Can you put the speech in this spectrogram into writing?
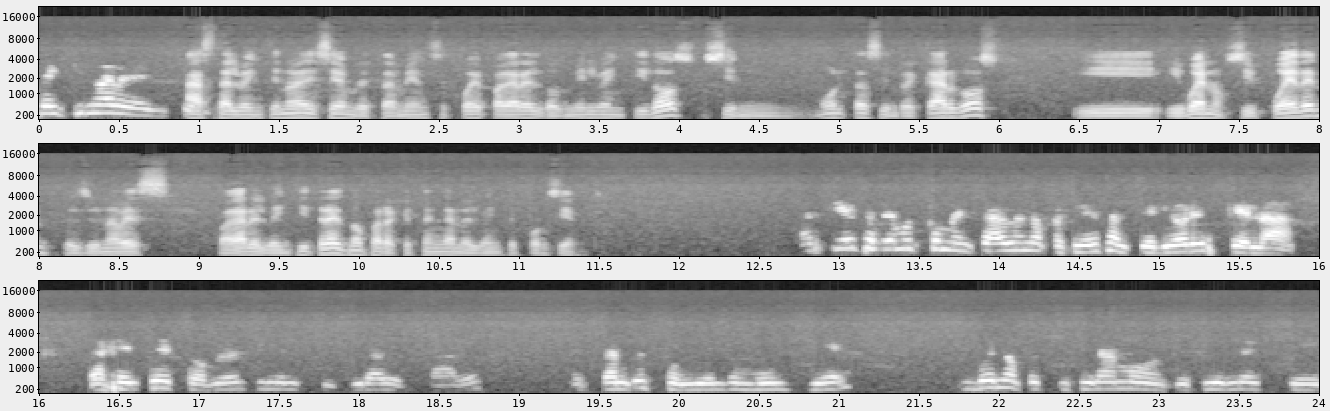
29 de diciembre. Hasta el 29 de diciembre también se puede pagar el 2022 sin multas, sin recargos. Y, y bueno, si pueden, pues de una vez pagar el 23, ¿no? Para que tengan el 20%. Así es, habíamos comentado en ocasiones anteriores que la, la gente de Torreón tiene estructura de Estado, están respondiendo muy bien. Y bueno, pues quisiéramos decirles que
